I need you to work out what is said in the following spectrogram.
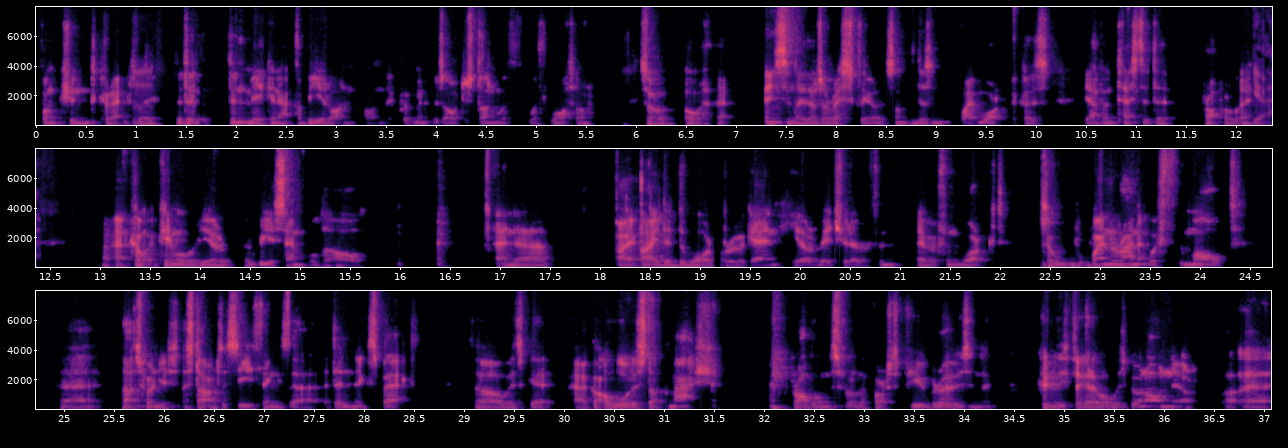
functioned correctly. Mm. They didn't didn't make an, a beer on on the equipment. It was all just done with with water. So, oh, uh, instantly there's a risk there that something doesn't quite work because you haven't tested it properly. Yeah, I came over here, reassembled it all, and uh, I I did the water brew again here, made sure everything everything worked. So when I ran it with the malt, uh, that's when you started to see things that I didn't expect. So I was get I got a load of stuck mash problems for the first few brews, and I couldn't really figure out what was going on there. But uh,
